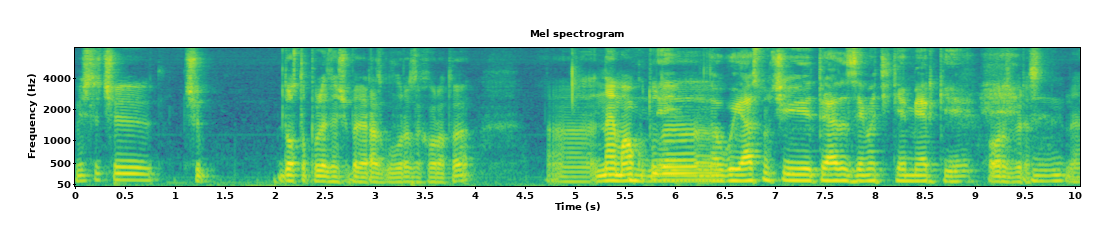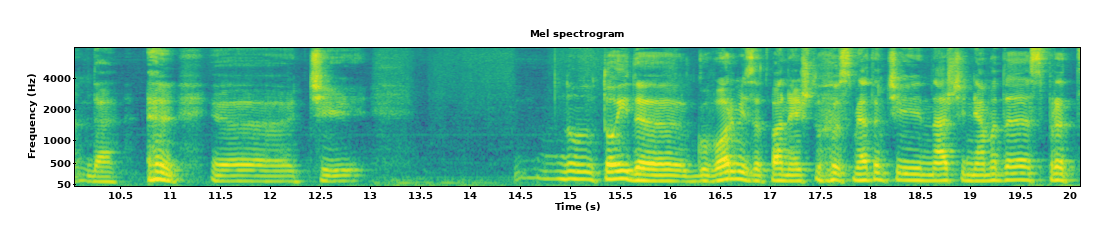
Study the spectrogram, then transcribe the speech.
мисля, че ще, доста полезен ще бъде разговора за хората. А, най-малкото Не, да... Много ясно, че трябва да вземат и те мерки. О, разбира се. Да. да. Е, че но той да говорим за това нещо, смятам, че наши няма да спрат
